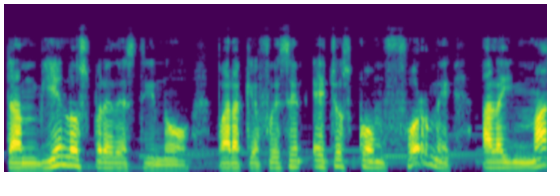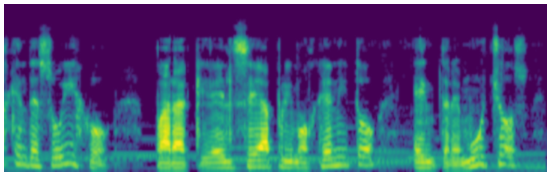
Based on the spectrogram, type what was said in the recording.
también los predestinó para que fuesen hechos conforme a la imagen de su Hijo, para que Él sea primogénito entre muchos hermanos.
